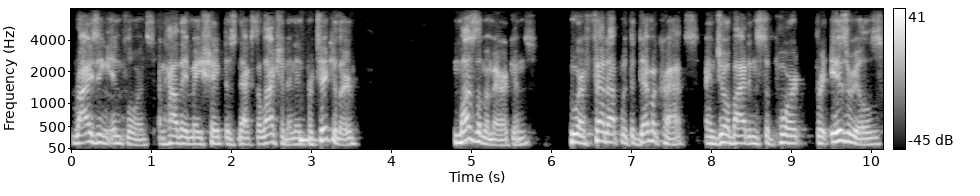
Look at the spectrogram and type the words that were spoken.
rising influence and how they may shape this next election. And in particular, Muslim Americans who are fed up with the Democrats and Joe Biden's support for Israel's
